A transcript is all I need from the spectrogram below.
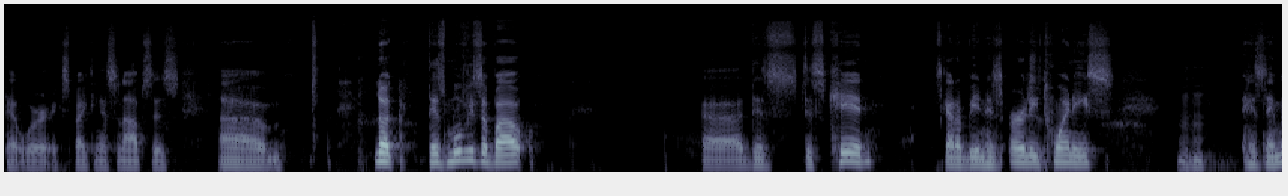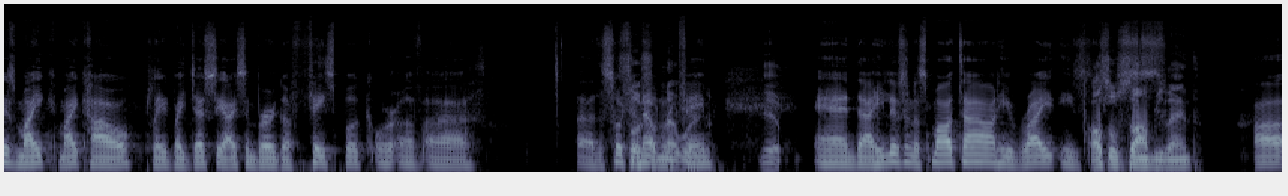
that were expecting a synopsis. Um, look, this movie's about uh, this this kid. He's got to be in his early Just- 20s Mhm. His name is Mike. Mike Howell, played by Jesse Eisenberg of Facebook or of uh, uh, the Social, Social Network, Network. fame. Yep. And uh, he lives in a small town. He write. He's Also, Zombieland. Uh,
